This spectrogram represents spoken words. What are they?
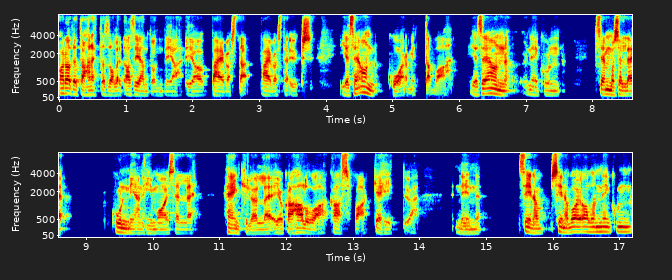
odotetaan, että sä olet asiantuntija jo päivästä, päivästä yksi, ja se on kuormittavaa, ja se on niin semmoiselle kunnianhimoiselle henkilölle, joka haluaa kasvaa, kehittyä, niin siinä, siinä voi olla niin kuin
